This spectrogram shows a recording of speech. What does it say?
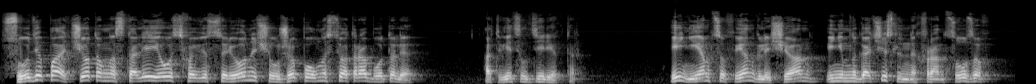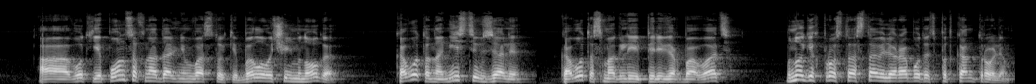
Судя по отчетам на столе Иосифа Виссарионовича уже полностью отработали, ответил директор. И немцев, и англичан, и немногочисленных французов. А вот японцев на Дальнем Востоке было очень много. Кого-то на месте взяли, кого-то смогли перевербовать. Многих просто оставили работать под контролем.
